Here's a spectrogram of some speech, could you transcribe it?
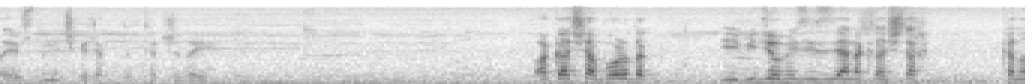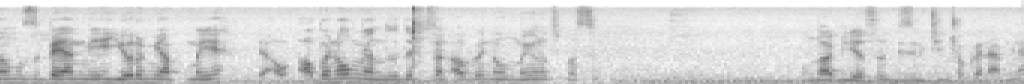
Dayı üstüme çıkacaktı tırcı dayı. Arkadaşlar bu arada e, videomuzu izleyen arkadaşlar kanalımızı beğenmeyi, yorum yapmayı ve abone olmayanlar da lütfen abone olmayı unutmasın. Bunlar biliyorsunuz bizim için çok önemli.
